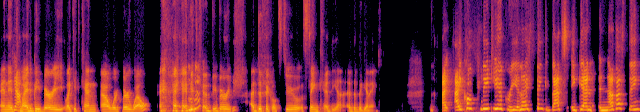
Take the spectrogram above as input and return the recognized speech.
And it yeah. might be very, like, it can uh, work very well. and mm-hmm. it can be very uh, difficult to think at the at the beginning. I, I completely agree. And I think that's again another thing.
